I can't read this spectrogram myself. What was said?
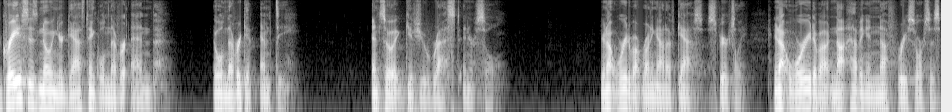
Grace is knowing your gas tank will never end, it will never get empty. And so it gives you rest in your soul. You're not worried about running out of gas spiritually. You're not worried about not having enough resources.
